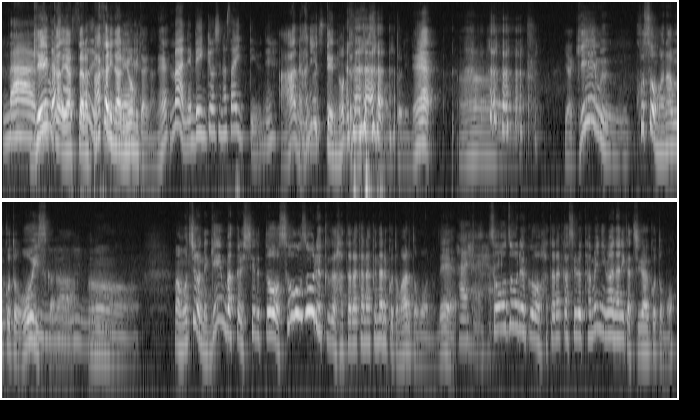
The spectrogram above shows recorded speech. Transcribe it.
まあゲームからやったらバカになるよみいたいなね。まあね勉強しなさいっていうね。ああ何言ってんの？って感じですよ本当にね。うん。いやゲームこそ学ぶこと多いですから。うんまあもちろんねゲームばっかりしてると想像力が働かなくなることもあると思うので、はいはいはい。想像力を働かせるためには何か違うことも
